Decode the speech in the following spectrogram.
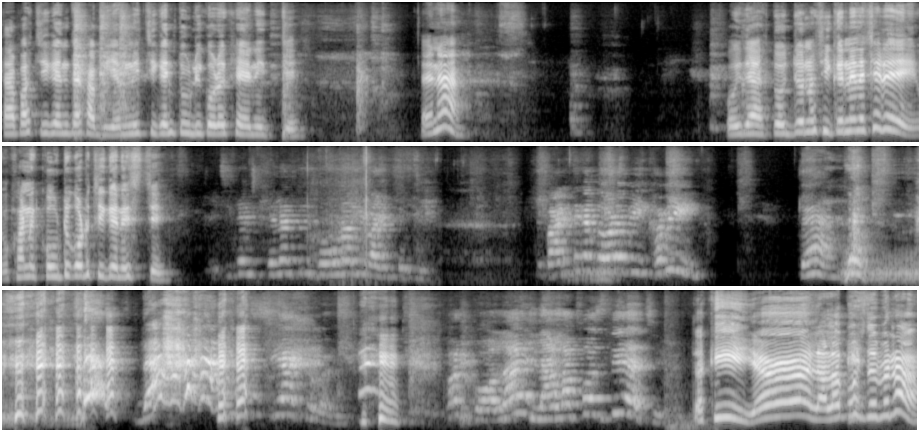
তারপর চিকেনটা খাবি এমনি চিকেন তুলি করে খেয়ে নিচ্ছে। তাই না? ওই দেখ তোর জন্য চিকেন এনেছে রে। ওখানে কৌটো করে চিকেন এসছে। তা কি? লালা পোষ দেবে না?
